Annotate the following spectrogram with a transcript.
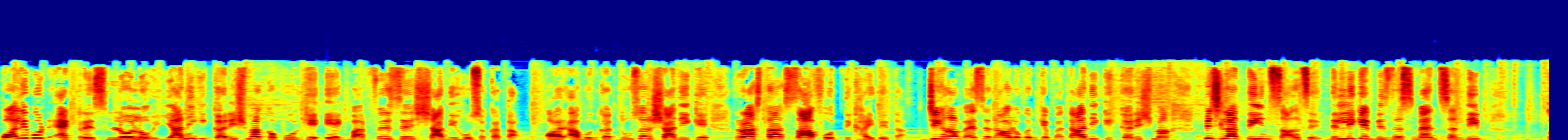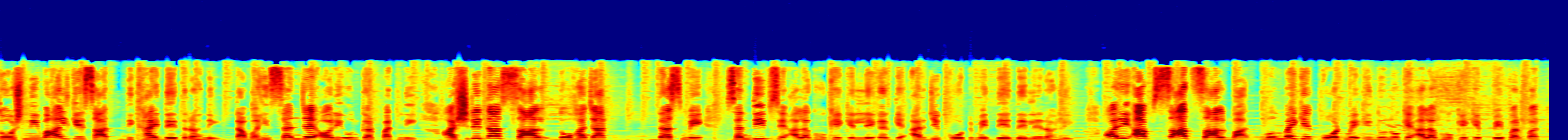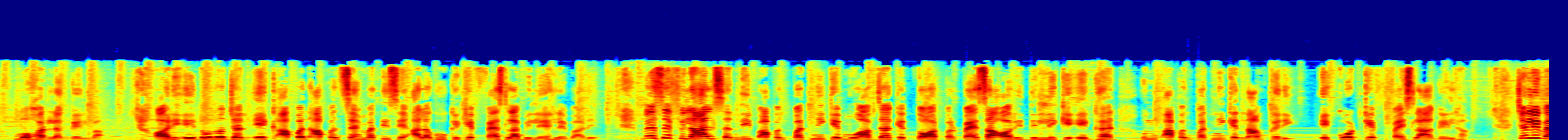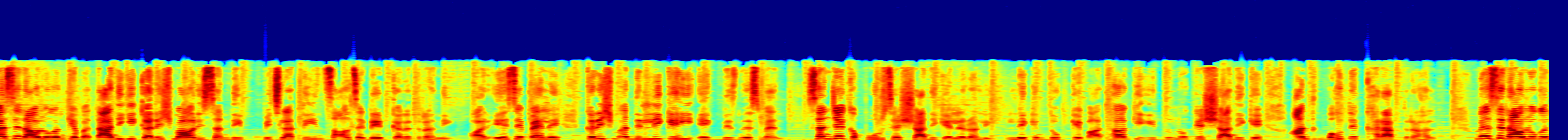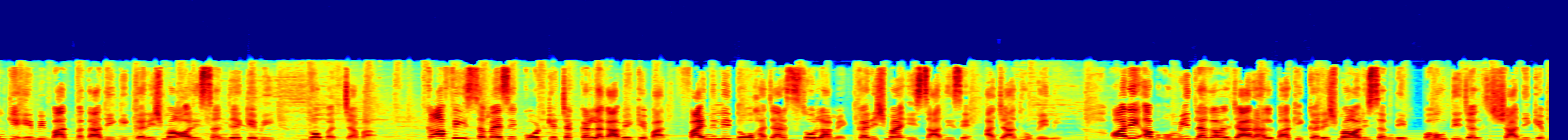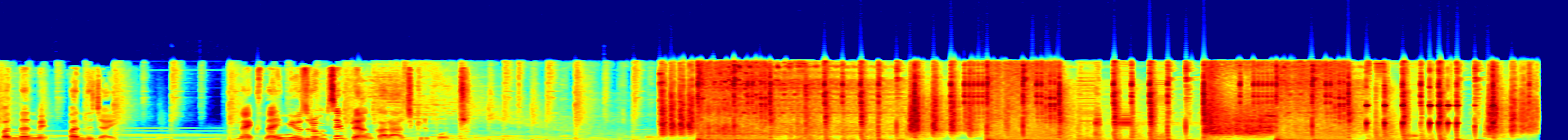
Bollywood actress लोलो यानी कि करिश्मा कपूर के एक बार फिर से शादी हो सकता और अब उनका दूसर शादी के रास्ता साफ़ हो दिखाई देता। जी हाँ वैसे राव लोगन के बता दी कि करिश्मा पिछला तीन साल से दिल्ली के बिजनेसमैन संदीप तोशनीवाल के साथ दिखाई देत रहनी, तब वहीं संजय और उनकर पत्नी अश्रिता साल 2010 में संदीप से अलग होके के लेकर के अर्जी कोर्ट में दे दे ले रहली। और ये अब सात साल बाद मुंबई के कोर्ट में इन दोनों के अलग होके के पेपर पर मोहर लग गई बा। और ये दोनों जन एक आपन आपन सहमति से अलग होके के फैसला भी ले ले बारे वैसे फ़िलहाल संदीप अपन पत्नी के मुआवजा के तौर पर पैसा और दिल्ली के एक घर उन अपन पत्नी के नाम करी। एक कोर्ट के फैसला आ गई है चलिए वैसे राव लोगन के बता दी कि करिश्मा और इस संदीप पिछला तीन साल से डेट करत रहनी और ऐसे पहले करिश्मा दिल्ली के ही एक बिजनेसमैन संजय कपूर से शादी कैले रहली। लेकिन दुख के बात है कि इन दोनों के शादी के अंत बहुत खराब रहल। वैसे राव लोगन के ये भी बात बता दी कि करिश्मा और इस संजय के भी दो बच्चा बा। काफ़ी समय से कोर्ट के चक्कर लगावे के बाद फाइनली 2016 में करिश्मा इस शादी से आज़ाद हो गई नी। और ये अब उम्मीद लगावल जा रहा बा कि करिश्मा और संदीप बहुत ही जल्द शादी के बंधन में बंध जाए नेक्स्ट नाइन न्यूज़ रूम से प्रियंका राज की रिपोर्ट।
